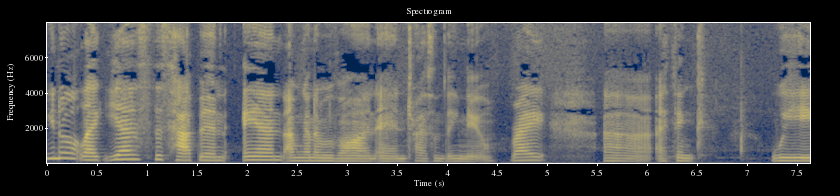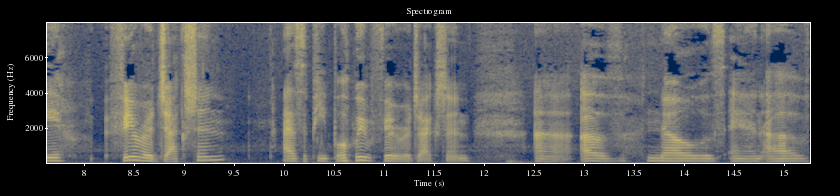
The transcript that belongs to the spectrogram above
you know, like, yes, this happened and I'm going to move on and try something new, right? Uh, I think we fear rejection as a people, we fear rejection uh, of no's and of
